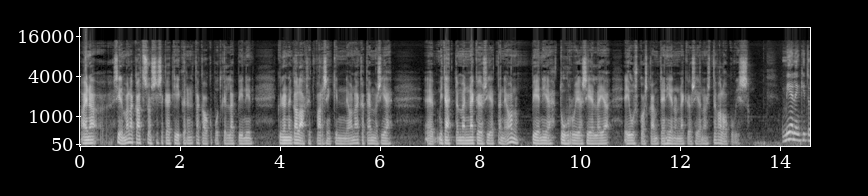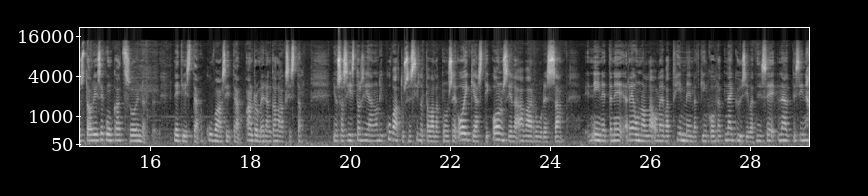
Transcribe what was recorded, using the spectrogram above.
aina silmällä katsoessa sekä kiikarin että kaukoputken läpi, niin kyllä ne galaksit varsinkin, ne on aika tämmöisiä eh, mitättömän näköisiä, että ne on pieniä tuhruja siellä ja ei uskoiskaan, miten hienon näköisiä ne on sitten valokuvissa. Mielenkiintoista oli se, kun katsoin netistä kuvaa sitä Andromedan galaksista, jossa siis tosiaan oli kuvattu se sillä tavalla, kun se oikeasti on siellä avaruudessa niin, että ne reunalla olevat himmeimmätkin kohdat näkyisivät, niin se näytti siinä,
